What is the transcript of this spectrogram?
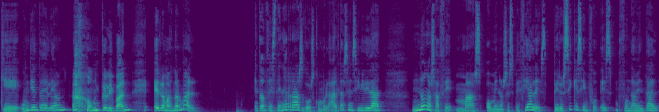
que un diente de león o un tulipán es lo más normal. Entonces, tener rasgos como la alta sensibilidad no nos hace más o menos especiales, pero sí que es, fundamental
